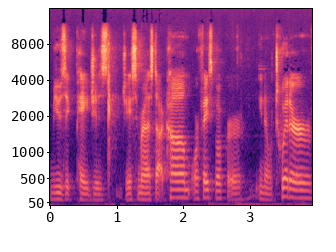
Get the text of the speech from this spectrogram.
music pages, jasonmraz.com or Facebook or, you know, Twitter,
